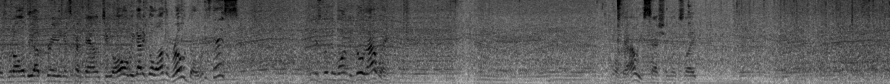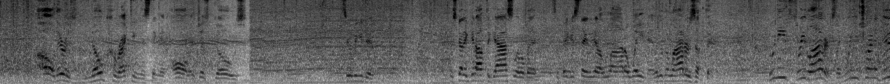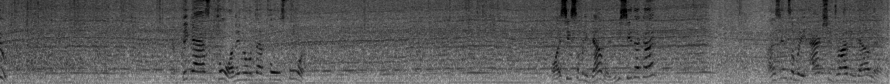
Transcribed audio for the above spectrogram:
That's what all the upgrading has come down to. Oh, we got to go on the road though. What is this? Just really wanted to go that way. Well, rally session looks like. Oh, there is no correcting this thing at all. It just goes. Let's see what we can do. Just got to get off the gas a little bit. It's the biggest thing. We got a lot of weight, man. Look at the ladders up there. Who needs three ladders? Like, what are you trying to do? A big ass pole. I don't even know what that pole pole's for. Oh, I see somebody down there. Do you see that guy? I've seen somebody actually driving down there.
